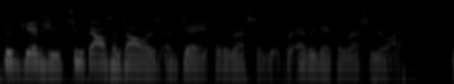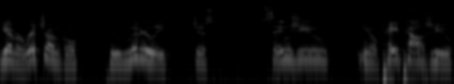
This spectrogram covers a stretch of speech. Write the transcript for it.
who gives you $2,000 a day for the rest of for every day for the rest of your life. You have a rich uncle who literally just sends you, you know, PayPal's you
